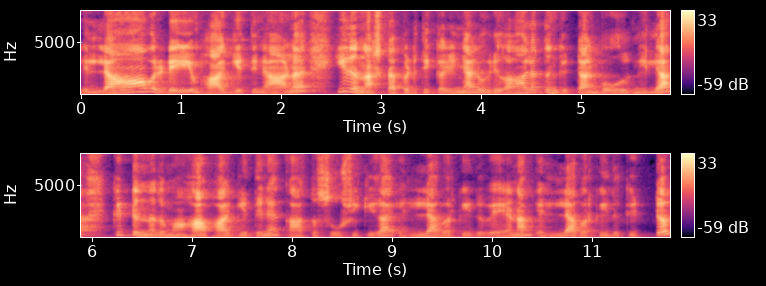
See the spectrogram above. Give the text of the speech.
എല്ലാവരുടെയും ഭാഗ്യത്തിനാണ് ഇത് നഷ്ടപ്പെടുത്തി കഴിഞ്ഞാൽ ഒരു കാലത്തും കിട്ടാൻ പോകുന്നില്ല. കിട്ടുന്നത് മഹാഭാഗ്യത്തിന് കാത്തു സൂക്ഷിക്കുക. എല്ലാവർക്കും ഇത് വേണം. എല്ലാവർക്കും ഇത് കിട്ടും.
